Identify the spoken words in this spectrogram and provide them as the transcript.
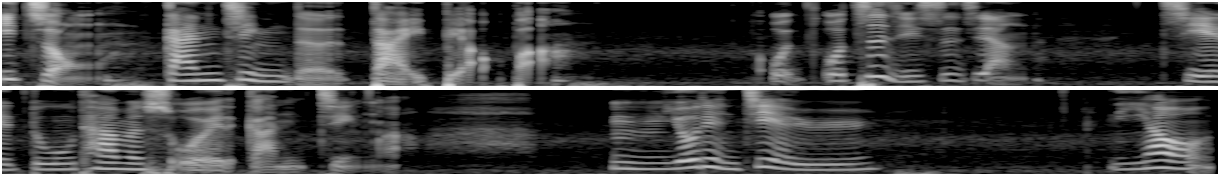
一种干净的代表吧。我我自己是这样解读他们所谓的干净啊。嗯，有点介于你要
